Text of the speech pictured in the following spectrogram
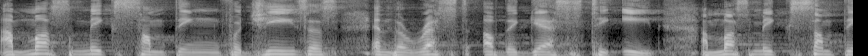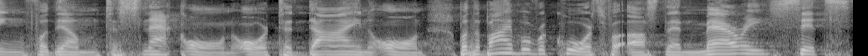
I must make something for Jesus and the rest of the guests to eat. I must make something for them to snack on or to dine on. But the Bible records for us that Mary sits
